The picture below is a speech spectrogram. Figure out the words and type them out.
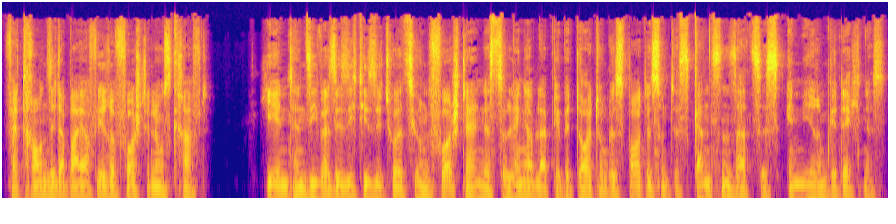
Vertrauen Sie dabei auf Ihre Vorstellungskraft. Je intensiver Sie sich die Situation vorstellen, desto länger bleibt die Bedeutung des Wortes und des ganzen Satzes in Ihrem Gedächtnis.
